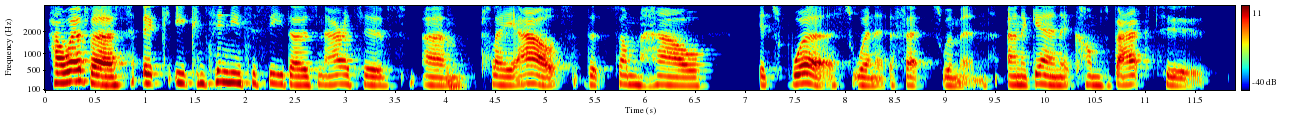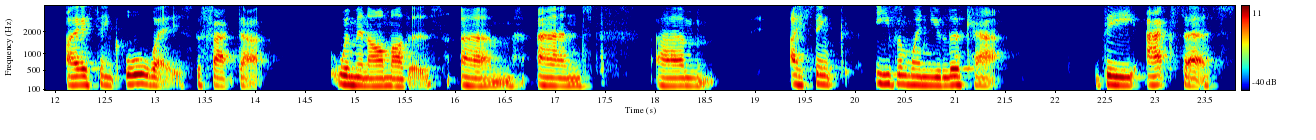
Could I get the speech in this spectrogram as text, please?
However it, you continue to see those narratives um, play out that somehow it's worse when it affects women. And again it comes back to i think always the fact that women are mothers. Um, and um, I think even when you look at the access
